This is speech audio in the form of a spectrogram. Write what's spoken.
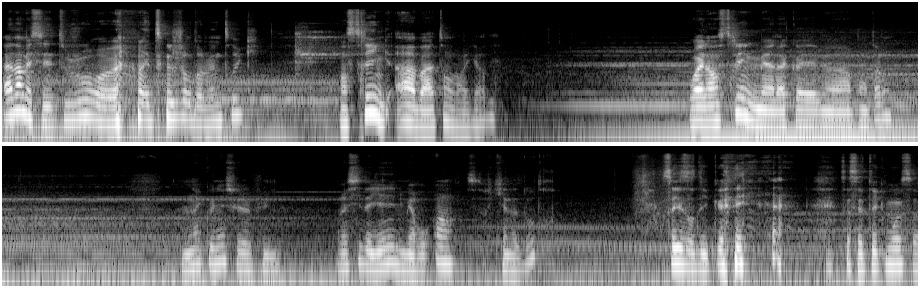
Ah non, mais c'est toujours, euh, on dans le même truc. En string? Ah bah attends, on va regarder. Ouais, elle est en string, mais elle a quand même un pantalon. Un inconnu sous la pluie. Récit d'Ayane numéro 1. C'est-à-dire qu'il y en a d'autres Ça, ils ont déconné. ça, c'est Tecmo, ça.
